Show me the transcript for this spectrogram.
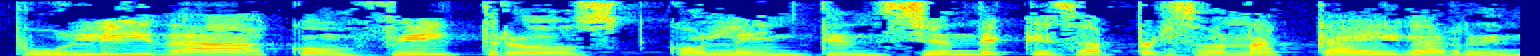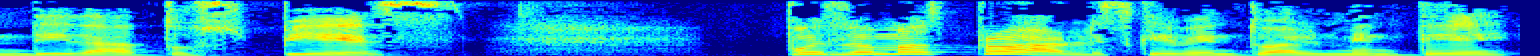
pulida, con filtros, con la intención de que esa persona caiga rendida a tus pies, pues lo más probable es que eventualmente,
